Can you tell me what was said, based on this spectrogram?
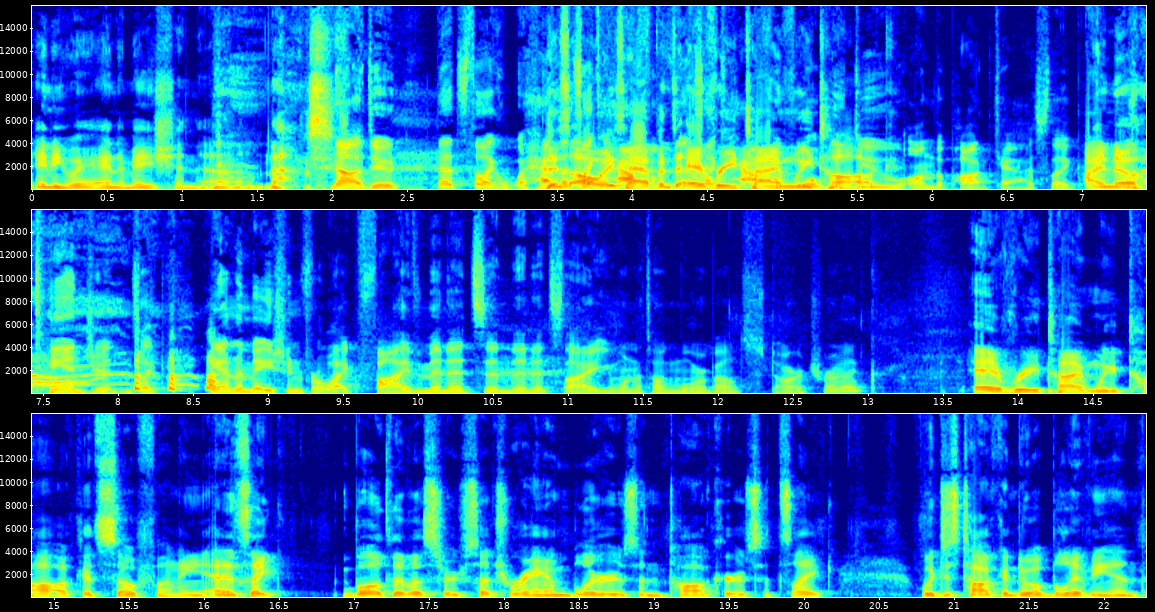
Anyway, animation. Um, no, dude, that's like ha- This that's like always of- happens that's every half time we talk. do on the podcast. Like I know. we tangent. It's like animation for like five minutes, and then it's like, you want to talk more about Star Trek? every time we talk, it's so funny, and it's like both of us are such ramblers and talkers. It's like we just talk into oblivion.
